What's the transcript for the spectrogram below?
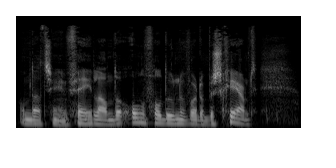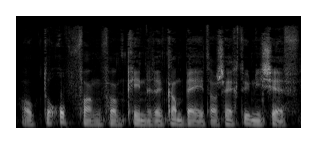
omdat ze in veel landen onvoldoende worden beschermd. Ook de opvang van kinderen kan beter, zegt UNICEF.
